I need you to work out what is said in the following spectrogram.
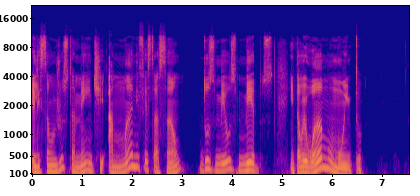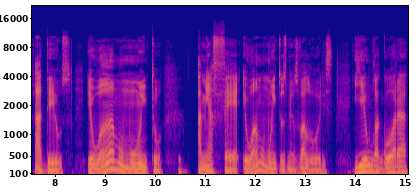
Eles são justamente a manifestação dos meus medos. Então eu amo muito a Deus, eu amo muito a minha fé, eu amo muito os meus valores. E eu agora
